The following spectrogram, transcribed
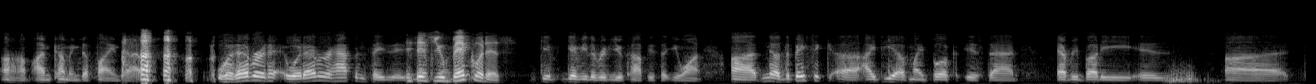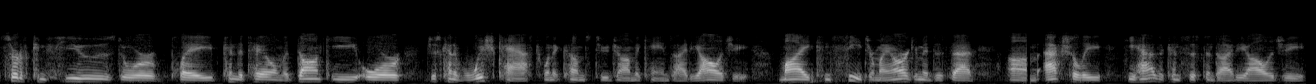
Um, I'm coming to find out. whatever it, whatever happens, they, they it is ubiquitous give give you the review copies that you want. Uh, no, the basic uh, idea of my book is that everybody is uh, sort of confused or play pin the tail on the donkey or just kind of wish cast when it comes to John McCain's ideology. My conceit or my argument is that um, actually he has a consistent ideology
